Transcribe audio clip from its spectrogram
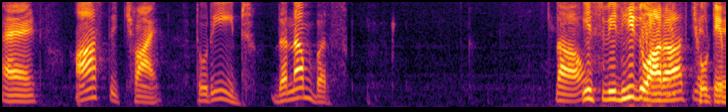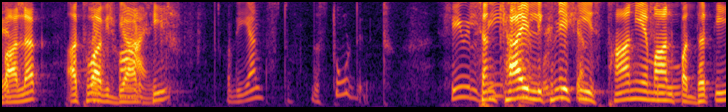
and ask the child to read the numbers. Now, इस विधि द्वारा छोटे बालक अथवा विद्यार्थी स्टूडेंट संख्याएँ लिखने की स्थानीय मान पद्धति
